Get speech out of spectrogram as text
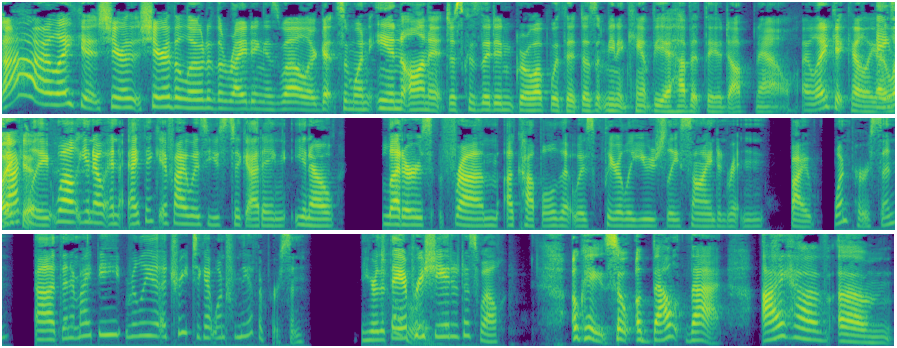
Ah, I like it. Share share the load of the writing as well, or get someone in on it. Just because they didn't grow up with it doesn't mean it can't be a habit they adopt now. I like it, Kelly. I like exactly. it. Well, you know, and I think if I was used to getting, you know, letters from a couple that was clearly usually signed and written by one person, uh, then it might be really a treat to get one from the other person. Hear that they appreciate it as well. Okay, so about that, I have um,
